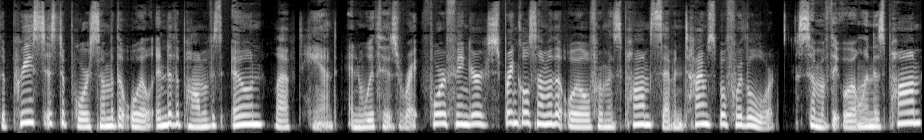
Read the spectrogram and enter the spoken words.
The priest is to pour some of the oil into the palm of his own left hand, and with his right forefinger sprinkle some of the oil from his palm seven times before the Lord. Some of the oil in his palm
